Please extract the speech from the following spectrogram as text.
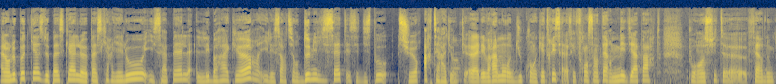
Alors le podcast de Pascal Pascariello, il s'appelle Les Braqueurs. Il est sorti en 2017 et c'est dispo sur Arte Radio. Euh, Elle est vraiment du coup enquêtrice. Elle a fait France Inter, Mediapart pour ensuite euh, faire donc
